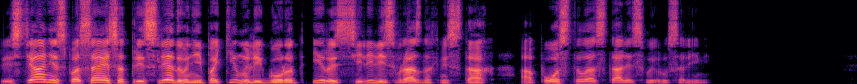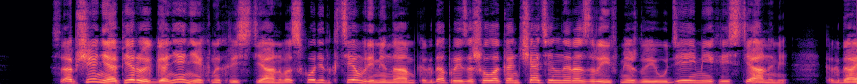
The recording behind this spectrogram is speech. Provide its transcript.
Христиане, спасаясь от преследований, покинули город и расселились в разных местах, апостолы остались в Иерусалиме. Сообщение о первых гонениях на христиан восходит к тем временам, когда произошел окончательный разрыв между иудеями и христианами, когда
